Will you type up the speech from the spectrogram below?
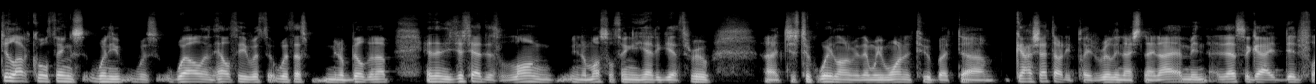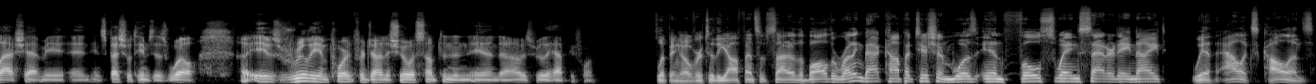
did a lot of cool things when he was well and healthy with with us, you know, building up. And then he just had this long, you know, muscle thing he had to get through. Uh, it just took way longer than we wanted to. But um, gosh, I thought he played really nice tonight. I, I mean, that's the guy did flash at me and in special teams as well. Uh, it was really important for John to show us something, and, and uh, I was really happy for him. Flipping over to the offensive side of the ball, the running back competition was in full swing Saturday night with Alex Collins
